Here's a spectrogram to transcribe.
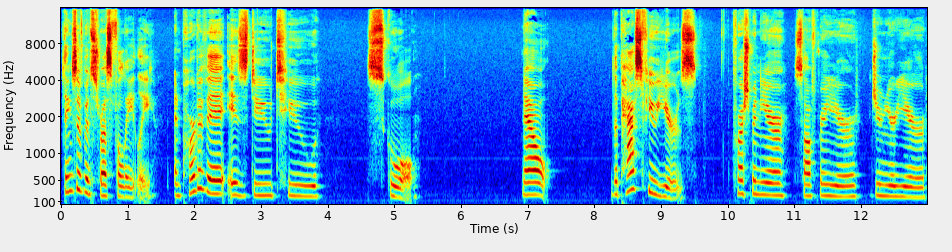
things have been stressful lately, and part of it is due to school. Now, the past few years, freshman year, sophomore year, junior year,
